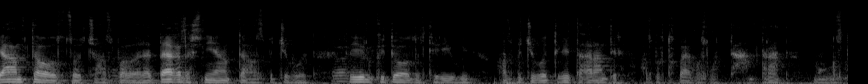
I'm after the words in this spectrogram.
яамтай уулзуулж холбоо бариад байгаль орчны яамтай холбож өгөөд тэгээ ерөнхийдөө бол тэр юуг нь холбож өгөөд тэгээд дараа нь тэр холбогдох байгууллагуудтай хамтраад Монголд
